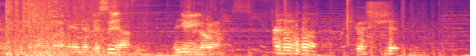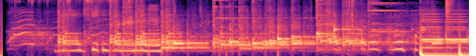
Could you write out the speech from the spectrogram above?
Yeah, it's just one left. Man, that That's it. got me. There Game. you go. Good shit. Thank you.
